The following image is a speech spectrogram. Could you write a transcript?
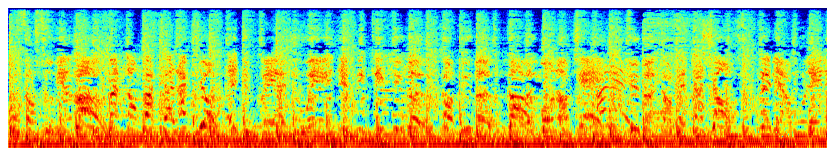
on s'en souviendra. Maintenant passe à l'action, et tu prêt à jouer, défie qui tu veux, quand tu veux, dans le monde entier. Tu veux tenter ta chance, fais bien rouler les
